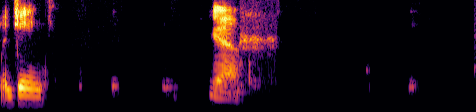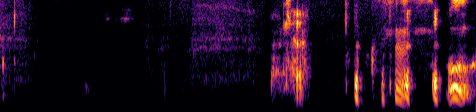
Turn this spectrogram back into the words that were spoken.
my jeans. Yeah. Okay. Ooh.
